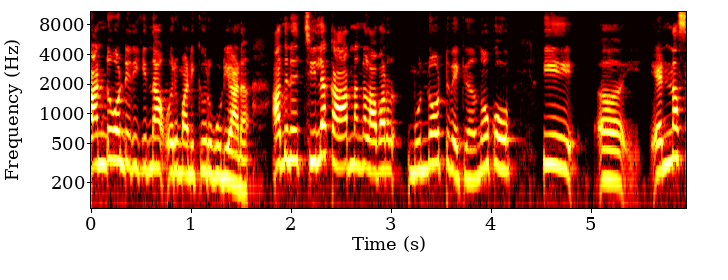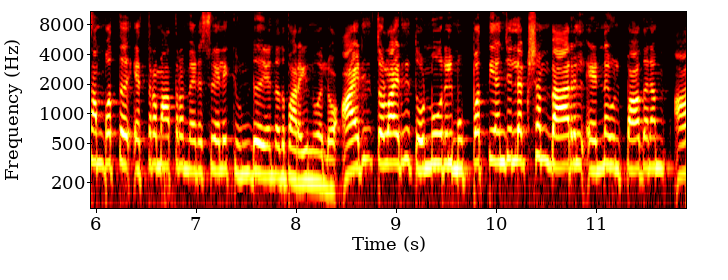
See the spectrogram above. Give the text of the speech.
കണ്ടുകൊണ്ടിരിക്കുന്ന ഒരു മണിക്കൂർ കൂടിയാണ്. അതിന് ചില കാരണങ്ങൾ അവർ മുന്നോട്ട് വെക്കുന്നത്. നോക്കൂ ഈ എണ്ണ സമ്പത്ത് എത്രമാത്രം വെനസ്വേലയ്ക്കുണ്ട് എന്നത് പറയുന്നുവല്ലോ. ആയിരത്തി തൊള്ളായിരത്തി തൊണ്ണൂറിൽ മുപ്പത്തിയഞ്ച് ലക്ഷം ബാരൽ എണ്ണ ഉൽപാദനം ആ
